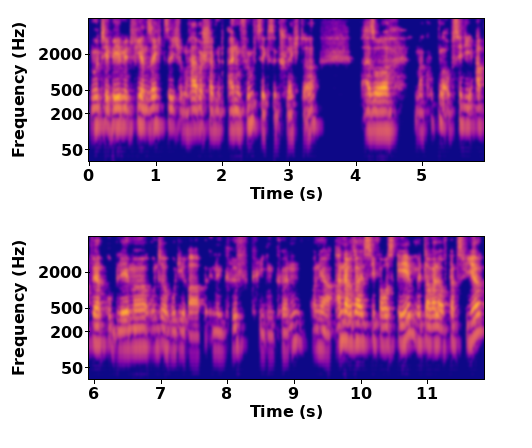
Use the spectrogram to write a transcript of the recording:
Nur TB mit 64 und Halberstadt mit 51 sind schlechter. Also mal gucken, ob sie die Abwehrprobleme unter Rudi Raab in den Griff kriegen können. Und ja, andererseits die VSG mittlerweile auf Platz 4,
